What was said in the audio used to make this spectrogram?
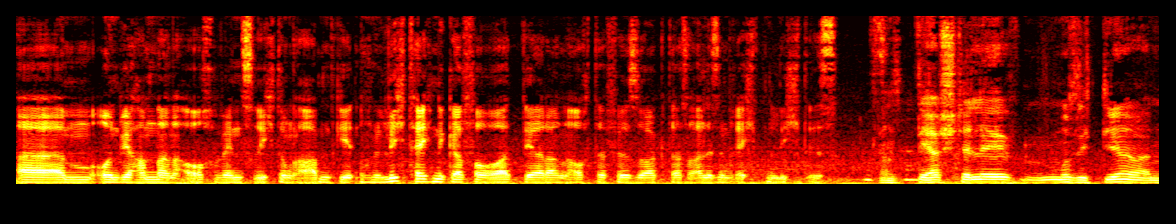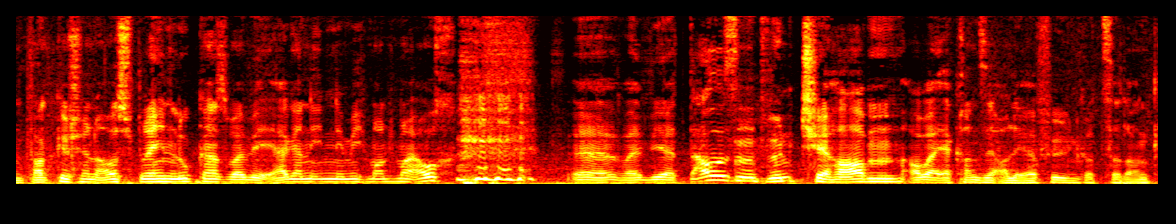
Ähm, und wir haben dann auch, wenn es Richtung Abend geht, noch einen Lichttechniker vor Ort, der dann auch dafür sorgt, dass alles im rechten Licht ist. An der Stelle muss ich dir ein Dankeschön aussprechen, Lukas, weil wir ärgern ihn nämlich manchmal auch. äh, weil wir tausend Wünsche haben, aber er kann sie alle erfüllen, Gott sei Dank.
